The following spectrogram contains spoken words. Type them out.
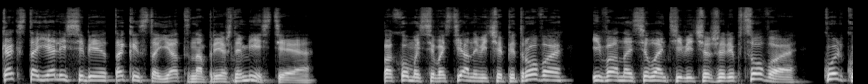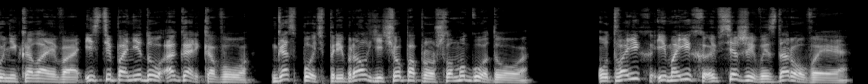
Как стояли себе, так и стоят на прежнем месте. Пахома Севастьяновича Петрова, Ивана Силантьевича Жеребцова, Кольку Николаева и Степаниду Агарькову Господь прибрал еще по прошлому году. У твоих и моих все живы-здоровые.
